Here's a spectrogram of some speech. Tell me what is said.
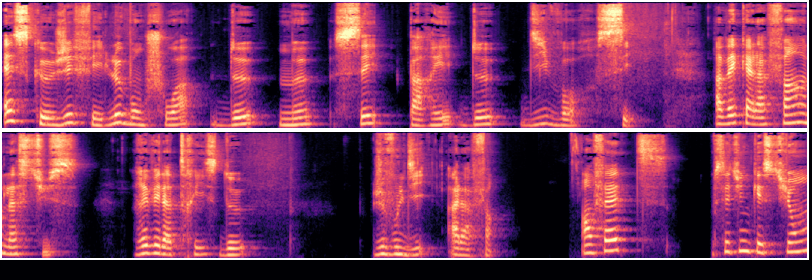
Est-ce que j'ai fait le bon choix de me séparer, de divorcer? Avec à la fin l'astuce révélatrice de, je vous le dis, à la fin. En fait, c'est une question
